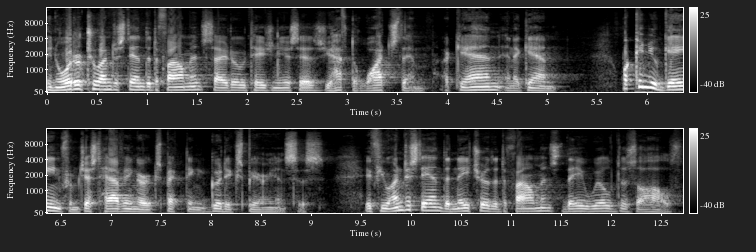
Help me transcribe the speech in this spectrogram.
In order to understand the defilements, Sayadaw Tejaniya says, you have to watch them again and again. What can you gain from just having or expecting good experiences? If you understand the nature of the defilements, they will dissolve.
